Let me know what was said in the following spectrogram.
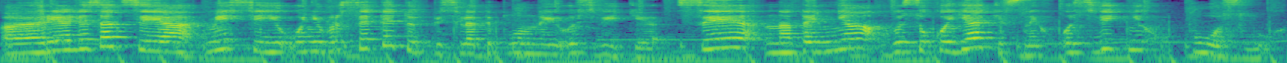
Реалізація місії університету в післядипломній освіті це надання високоякісних освітніх послуг,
